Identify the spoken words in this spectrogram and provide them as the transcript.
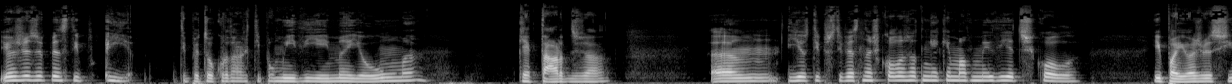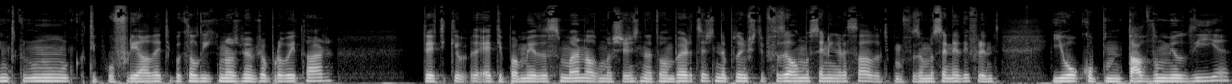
E às vezes eu penso tipo, Ei, tipo, eu estou a acordar tipo ao meio-dia e meia ou uma, que é tarde já. Um, e eu tipo, se estivesse na escola já tinha queimado meio-dia de escola. E pá, eu às vezes sinto que, não, que tipo, o feriado é tipo aquele dia que nós devemos aproveitar. É, tipo, é tipo a meia da semana, algumas cenas ainda estão abertas, ainda podemos tipo, fazer alguma cena engraçada, tipo, fazer uma cena diferente. E eu ocupo metade do meu dia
